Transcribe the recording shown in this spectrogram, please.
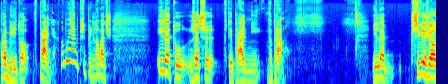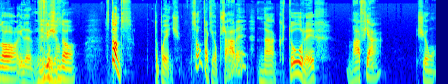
robili to w pralniach. No bo jak przypilnować, ile tu rzeczy w tej pralni wyprano? Ile przywieziono, ile wywieziono? Stąd to pojęcie. Są takie obszary, na których mafia się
